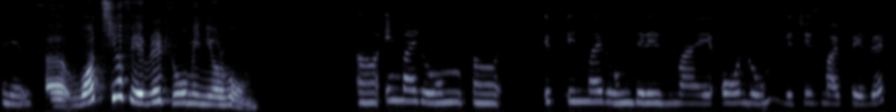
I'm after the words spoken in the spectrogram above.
Yes. Uh, what's your favorite room in your home? Uh, in my room, uh, if in my room there is my own room, which is my favorite.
